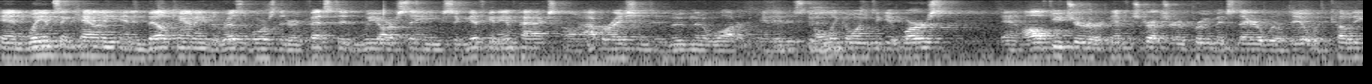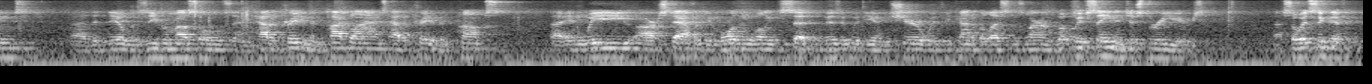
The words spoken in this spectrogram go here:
In Williamson County and in Bell County, the reservoirs that are infested, we are seeing significant impacts on operations and movement of water. And it is only going to get worse, and all future infrastructure improvements there will deal with coatings uh, that deal with zebra mussels and how to treat them in pipelines, how to treat them in pumps. Uh, And we, our staff would be more than willing to sit and visit with you and share with you kind of the lessons learned, what we've seen in just three years. Uh, So it's significant.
